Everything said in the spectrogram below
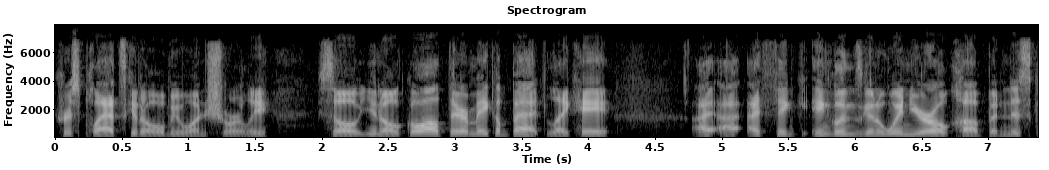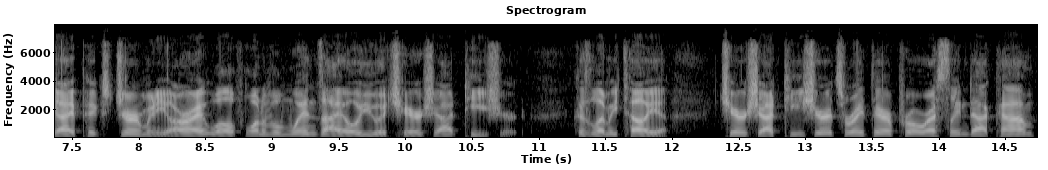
Chris Platt's going to owe me one shortly. So, you know, go out there, make a bet. Like, hey, I, I, I think England's going to win Euro Cup, and this guy picks Germany. All right, well, if one of them wins, I owe you a chair shot t shirt. Because let me tell you, chair shot t shirts right there at ProWrestling.com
